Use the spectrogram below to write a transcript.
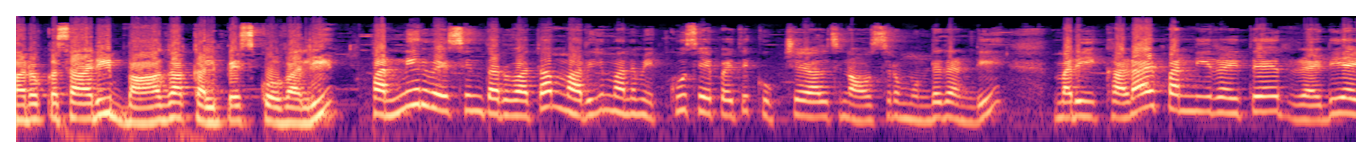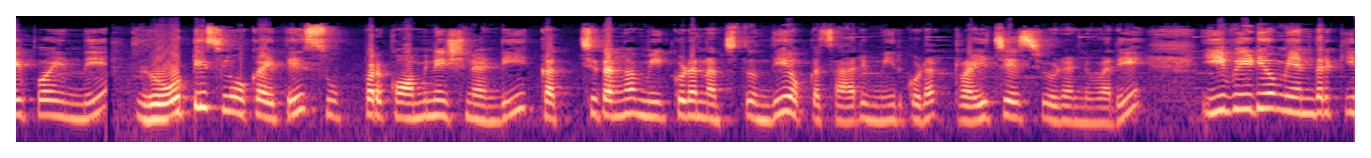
మరొకసారి బాగా కలిపేసుకోవాలి. పన్నీర్ వేసిన తర్వాత మరి మనం ఎక్కువసేపు అయితే కుక్ చేయాల్సిన అవసరం ఉండదండి. మరి కడాయి పన్నీర్ అయితే రెడీ అయిపోయింది. రోటీస్లోకి అయితే సూపర్ కాంబినేషన్ అండి. ఖచ్చితంగా మీకు కూడా నచ్చుతుంది. ఒక్కసారి మీరు కూడా ట్రై చేసి చూడండి మరి. ఈ వీడియో మీ అందరికీ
